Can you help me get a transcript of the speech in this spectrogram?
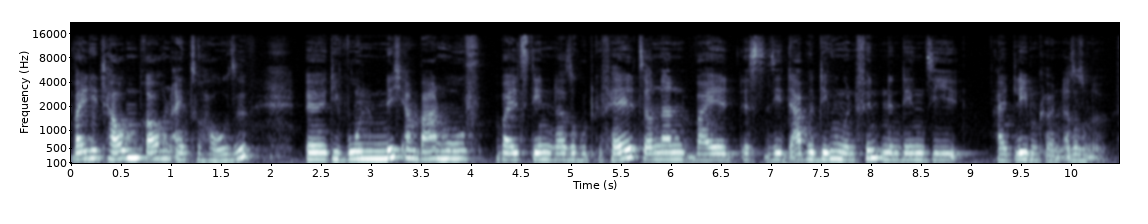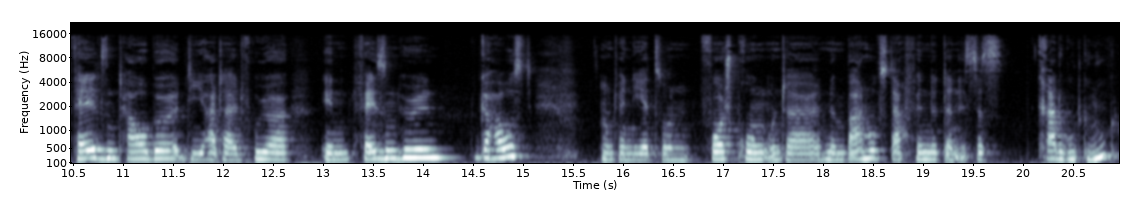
weil die Tauben brauchen ein Zuhause. Äh, die wohnen nicht am Bahnhof, weil es denen da so gut gefällt, sondern weil es, sie da Bedingungen finden, in denen sie halt leben können. Also so eine Felsentaube, die hat halt früher in Felsenhöhlen gehaust. Und wenn die jetzt so einen Vorsprung unter einem Bahnhofsdach findet, dann ist das gerade gut genug.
